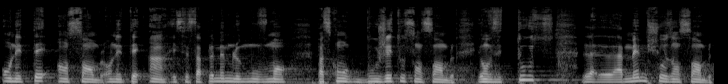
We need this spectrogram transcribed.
on était ensemble, on était un. Et ça s'appelait même le mouvement, parce qu'on bougeait tous ensemble. Et on faisait tous la, même chose ensemble.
